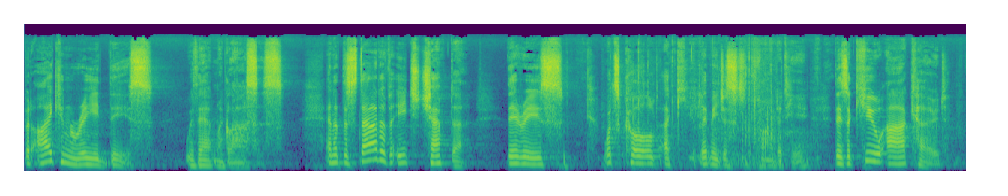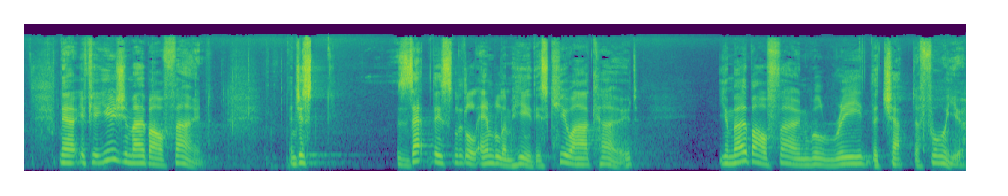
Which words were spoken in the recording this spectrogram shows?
but I can read this without my glasses. And at the start of each chapter, there is what's called a, let me just find it here. There's a QR code. Now, if you use your mobile phone and just zap this little emblem here, this QR code, your mobile phone will read the chapter for you.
